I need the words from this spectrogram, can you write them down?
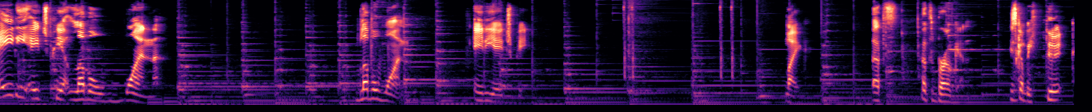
80 HP at level 1. Level 1. 80 HP. Like, that's that's broken. He's gonna be thick.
